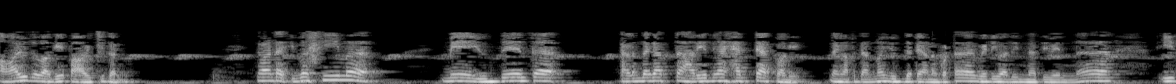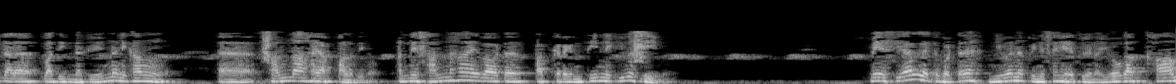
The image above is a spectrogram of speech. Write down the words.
ආයුධ වගේ පාවිච්චි කරනවා. ඊළඟට ඉවසීම මේ යුද්ධයට පැලඳගත්ත හරියට නිකන් 70ක් වගේ. දැන් අපි දන්නවා යුද්ධයට යනකොට වෙඩි වදින්න නැති වෙන්න, ඊතල වදින්න නැති වෙන්න නිකන් සන්නාහයක් පළදිනවා. අන්නේ සන්නාහය බවට පත් කරගෙන තියෙන ඉවසීම. මේ සියල්ල එතකොට නිවන පිණිස හේතු වෙනවා. යෝගක්ඛාම්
